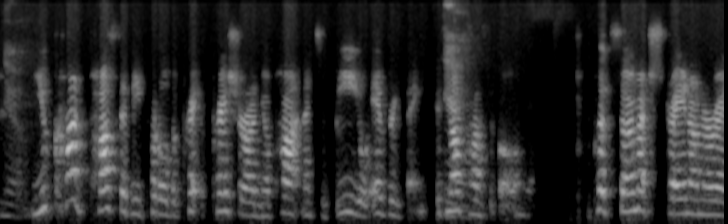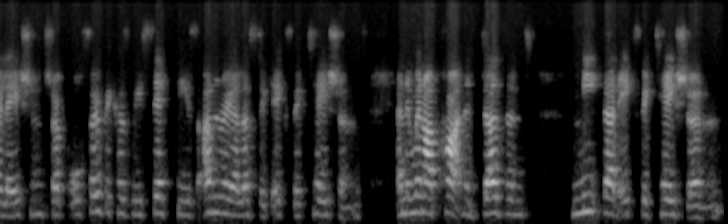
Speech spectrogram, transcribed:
yeah. you can't possibly put all the pre- pressure on your partner to be your everything it's yeah. not possible put so much strain on a relationship also because we set these unrealistic expectations and then when our partner doesn't meet that expectation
